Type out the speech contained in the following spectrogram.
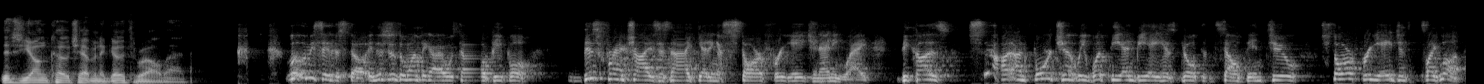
this young coach having to go through all that. Well, let me say this though, and this is the one thing I always tell people: this franchise is not getting a star free agent anyway, because uh, unfortunately, what the NBA has built itself into, star free agents, it's like, look,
